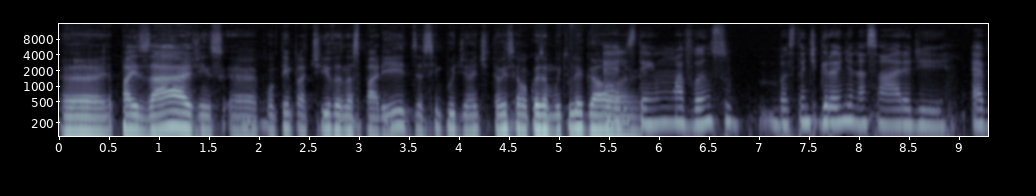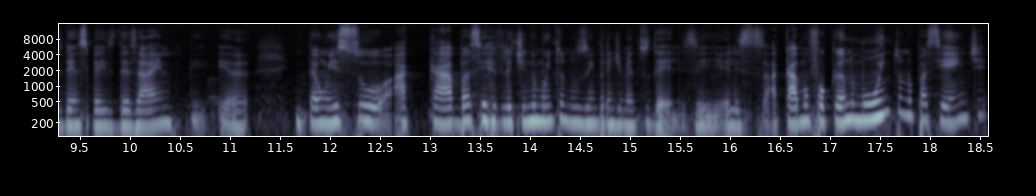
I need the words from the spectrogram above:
uh, paisagens uh, uhum. contemplativas nas paredes, assim por diante. Então isso é uma coisa muito legal. É, eles têm um avanço bastante grande nessa área de evidence-based design. Então isso acaba se refletindo muito nos empreendimentos deles e eles acabam focando muito no paciente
